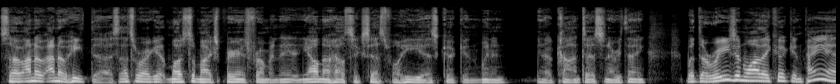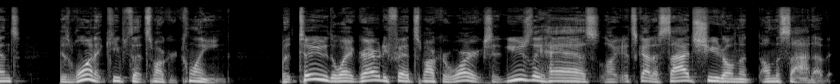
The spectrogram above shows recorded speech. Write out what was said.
So I know I know Heath does. That's where I get most of my experience from, and, and y'all know how successful he is cooking, winning you know contests and everything. But the reason why they cook in pans is one, it keeps that smoker clean. But two, the way a gravity fed smoker works, it usually has like it's got a side chute on the on the side of it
